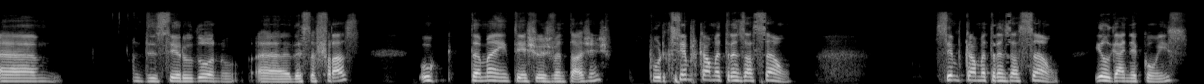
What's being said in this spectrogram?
um, de ser o dono uh, dessa frase, o que também tem as suas vantagens, porque sempre que há uma transação, sempre que há uma transação, ele ganha com isso.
